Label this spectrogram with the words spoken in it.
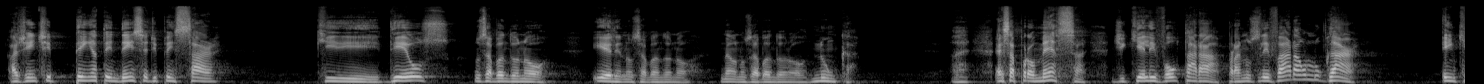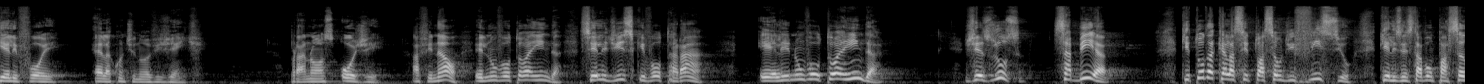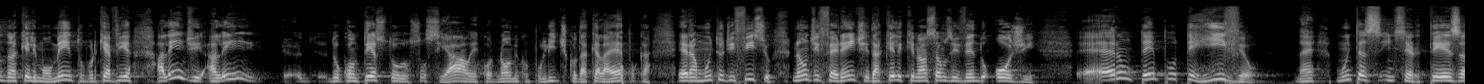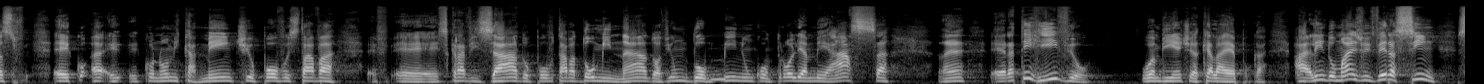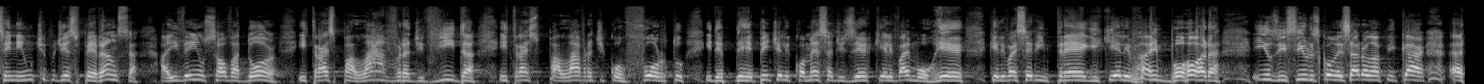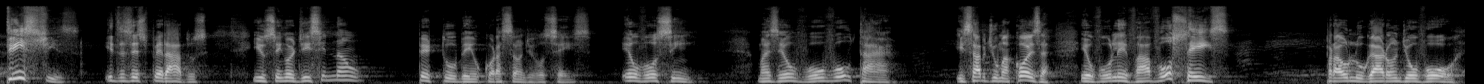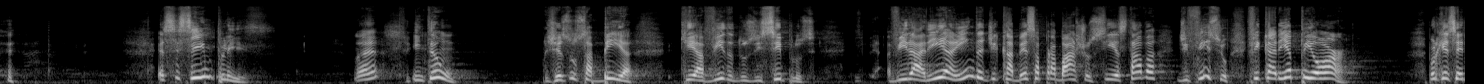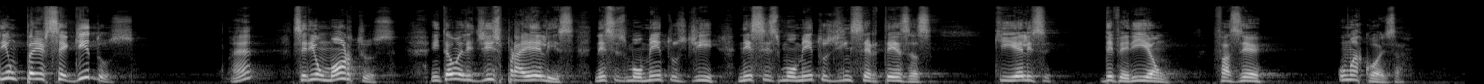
a gente tem a tendência de pensar que Deus nos abandonou e Ele nos abandonou não nos abandonou nunca. É? Essa promessa de que Ele voltará para nos levar ao lugar em que Ele foi, ela continua vigente para nós hoje. Afinal, Ele não voltou ainda. Se Ele disse que voltará, Ele não voltou ainda. Jesus sabia que toda aquela situação difícil que eles estavam passando naquele momento, porque havia, além de, além do contexto social, econômico, político daquela época, era muito difícil, não diferente daquele que nós estamos vivendo hoje. Era um tempo terrível. Né? Muitas incertezas é, é, economicamente, o povo estava escravizado, o povo estava dominado, havia um domínio, um controle, ameaça. Né? Era terrível o ambiente daquela época. Além do mais, viver assim, sem nenhum tipo de esperança. Aí vem o Salvador e traz palavra de vida, e traz palavra de conforto, e de, de repente ele começa a dizer que ele vai morrer, que ele vai ser entregue, que ele vai embora. E os discípulos começaram a ficar uh, tristes e desesperados. E o Senhor disse: Não perturbem o coração de vocês. Eu vou sim, mas eu vou voltar e sabe de uma coisa? Eu vou levar vocês para o lugar onde eu vou. É simples. Né? Então, Jesus sabia que a vida dos discípulos viraria ainda de cabeça para baixo. Se estava difícil, ficaria pior. Porque seriam perseguidos, né? seriam mortos. Então ele diz para eles, nesses momentos de, nesses momentos de incertezas, que eles deveriam fazer uma coisa:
